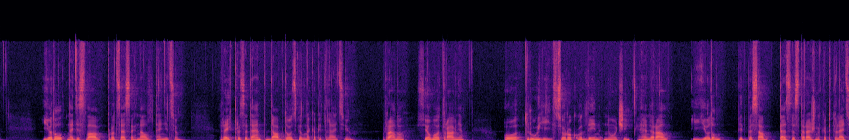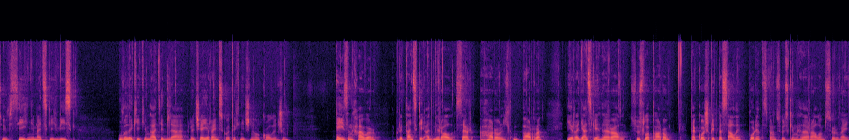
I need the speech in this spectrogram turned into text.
Йодл надіслав про це сигнал Деніцю. Рейх-президент дав дозвіл на капітуляцію. Рано, 7 травня, о 2.41 ночі генерал Йодл підписав беззастережну капітуляцію всіх німецьких військ у великій кімнаті для речей Ремського технічного коледжу. Ейзенхауер, британський адмірал сер Гарольд Барра і радянський генерал Суслопаров також підписали поряд з французьким генералом Сюрвей.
